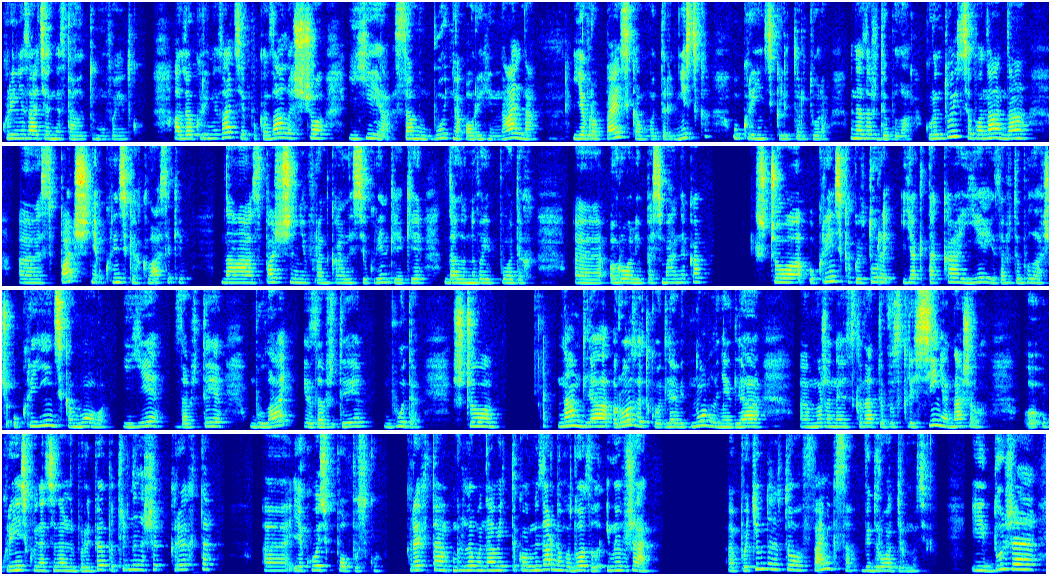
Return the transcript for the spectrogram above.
Українізація не стала тому винятком. Але українізація показала, що є самобутня, оригінальна, європейська, модерністська українська література. Вона завжди була. Ґрунтується вона на е, спадщині українських класиків, на спадщині Франка Лесі Українки, які дали новий подих е, ролі письменника. Що українська культура як така є і завжди була, що українська мова є, завжди була і завжди буде. Що нам для розвитку, для відновлення, для, е, можна навіть сказати, воскресіння о, української національної боротьби потрібна лише крихта е, якогось попуску, крихта, можливо, навіть такого мізерного дозволу, і ми вже е, подібно до того Фенікса відроджуємося. І дуже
